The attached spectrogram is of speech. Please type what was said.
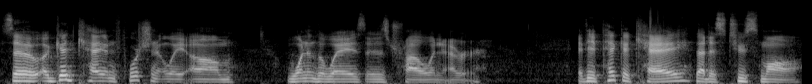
So a good K, unfortunately, um, one of the ways is trial and error. If you pick a K that is too small,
